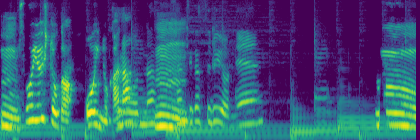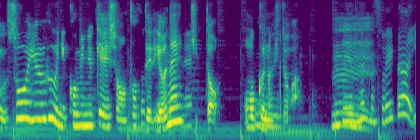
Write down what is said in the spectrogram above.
うん、そういう人が多いのかな？そんなうん。感じがするよね。うん、そういう風にコミュニケーションを取ってるよねね。きっと多くの人は。うん。でなんかそれがい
